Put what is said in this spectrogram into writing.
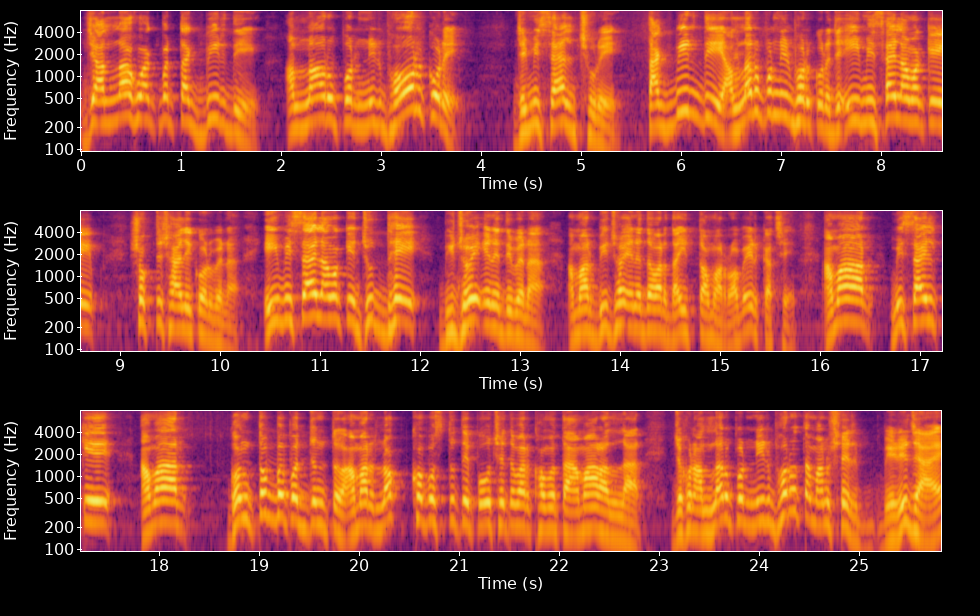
যে আল্লাহ আকবার তাকবীর দিয়ে আল্লাহর উপর নির্ভর করে যে মিসাইল ছুড়ে, তাকবির দিয়ে আল্লাহর উপর নির্ভর করে যে এই মিসাইল আমাকে শক্তিশালী করবে না, এই মিসাইল আমাকে যুদ্ধে বিজয় এনে দেবে না, আমার বিজয় এনে দেওয়ার দায়িত্ব আমার রবের কাছে। আমার মিসাইলকে আমার গন্তব্য পর্যন্ত, আমার লক্ষ্য বস্তুতে পৌঁছে দেওয়ার ক্ষমতা আমার আল্লাহর। যখন আল্লাহর উপর নির্ভরতা মানুষের বেড়ে যায়,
